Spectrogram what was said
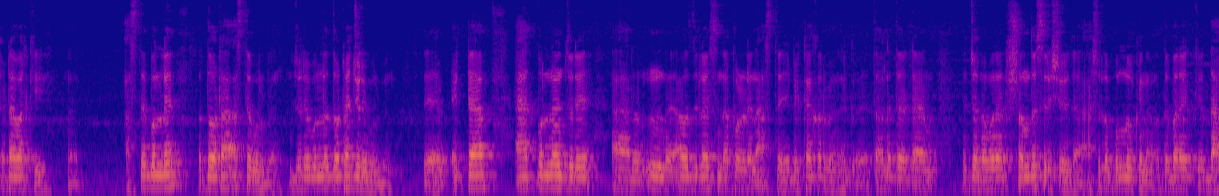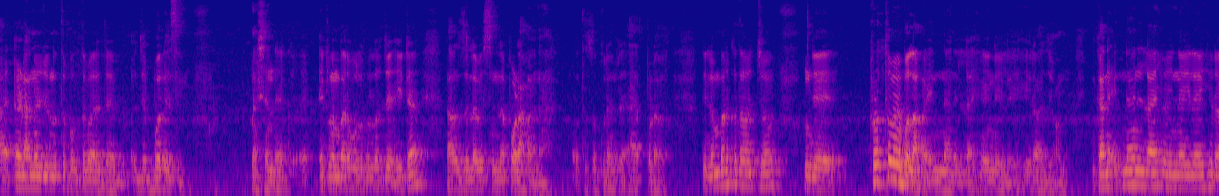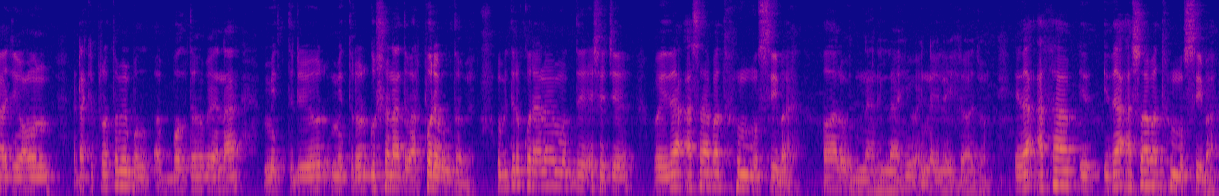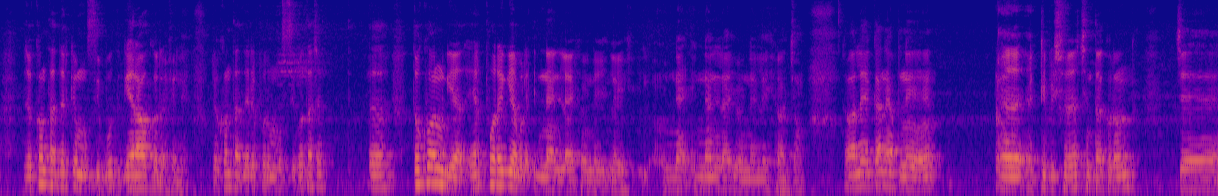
এটা আবার কি? আস্তে বললে দোটা আস্তে বলবেন, জোরে বললে দোটা জোরে বলবেন। একটা আয়াত বললেন জুড়ে, আর আউজুল্লাহ বিসমিল্লাহ পড়লেন, আস্তে ব্যাখ্যা করবেন। তাহলে তো এটা জনগণের সন্দেহ সৃষ্টি হয়ে যায়, আসলে বললেও কিনা? হতে পারে এড়ানোর জন্য তো বলতে পারে যে বলেছি। আসেন, এক নম্বর ভুল হলো যে, এইটা আউজুল্লাহ বিসমিল্লাহ পড়া হয় না, অথচ কোরআনের আয়াত পড়া হয়। দুই নম্বর কথা হচ্ছে যে প্রথমে বলা হয় ইন্না লিল্লাহি ওয়া ইন্না ইলাইহি রাজিউন এখানে ইন্না লিল্লাহি ওয়া ইন্না ইলাইহি রাজিউন এটাকে প্রথমে বল- বলতে হবে না মৃত্যুর মৃত্যুর ঘোষণা দেওয়ার পরে বলতে হবে পবিত্র কোরআনের মধ্যে এসেছে ওইদা আসাবাত হুম মুসিবা قالوا إنا لله وإنا إليه راجعون إذا أثاب إذا أصابتهم মুসিবা যখন তাদেরকে মুসিবত ঘেরাও করে ফেলে যখন তাদের উপর মুসিবত আসে আহ, তখন গিয়া এরপরে গিয়া বলে ইন্না লিল্লাহি ওয়া ইন্না ইলাইহি ইন্না- ইন্না লিল্লাহি ওয়া ইন্না ইলাইহি রাজিউন। তাহলে এখানে আপনি একটি বিষয়ে চিন্তা করুন যে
